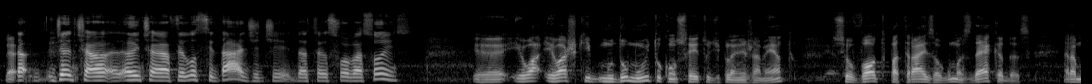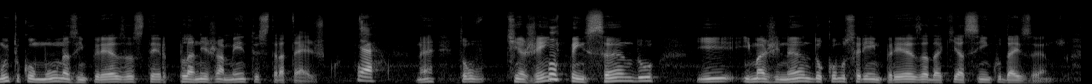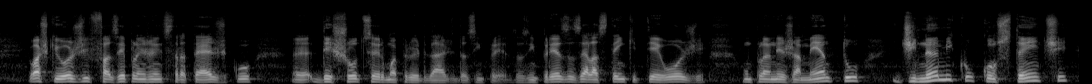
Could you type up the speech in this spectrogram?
É. Da, diante a, ante a velocidade de, das transformações? É, eu, eu acho que mudou muito o conceito de planejamento se eu volto para trás algumas décadas, era muito comum nas empresas ter planejamento estratégico. É. Né? Então, tinha gente pensando e imaginando como seria a empresa daqui a 5, 10 anos. Eu acho que hoje fazer planejamento estratégico eh, deixou de ser uma prioridade das empresas. As empresas elas têm que ter hoje um planejamento dinâmico, constante,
